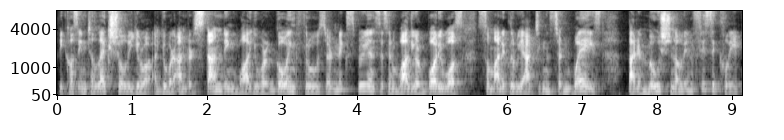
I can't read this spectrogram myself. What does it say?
because intellectually you you were understanding while you were going through certain experiences and while your body was somatically reacting in certain ways but emotionally and physically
